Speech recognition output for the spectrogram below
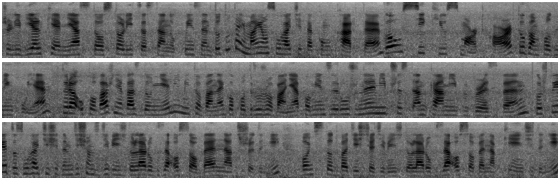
czyli wielkie miasto, stolica stanu Queensland, to tutaj mają, słuchajcie, taką kartę Go CQ Smart Card, tu Wam podlinkuję, która upoważnia Was do nielimitowanego podróżowania pomiędzy różnymi przystankami w Brisbane. Kosztuje to, słuchajcie, 79 dolarów za osobę na 3 dni, bądź 129 dolarów za osobę na 5 dni.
